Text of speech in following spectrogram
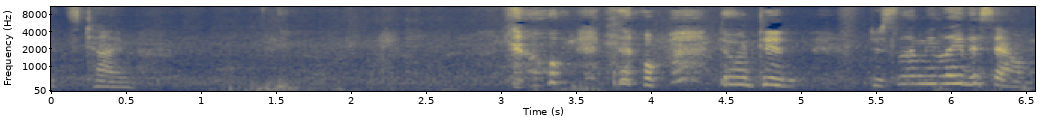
It's time. No, no, don't do it. Just let me lay this out.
